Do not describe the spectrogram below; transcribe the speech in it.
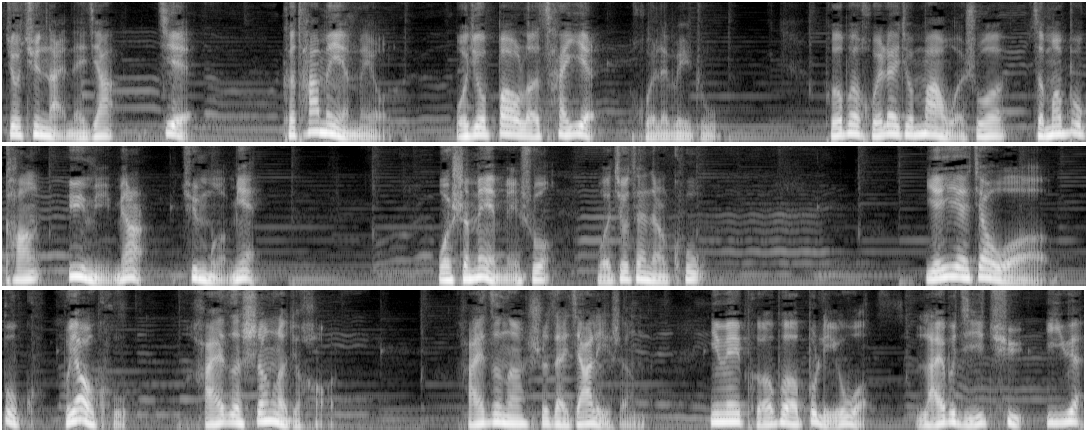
就去奶奶家借，可他们也没有了，我就抱了菜叶回来喂猪。婆婆回来就骂我说：“怎么不扛玉米面去抹面？”我什么也没说，我就在那儿哭。爷爷叫我不哭，不要哭，孩子生了就好了。孩子呢是在家里生的，因为婆婆不理我，来不及去医院。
